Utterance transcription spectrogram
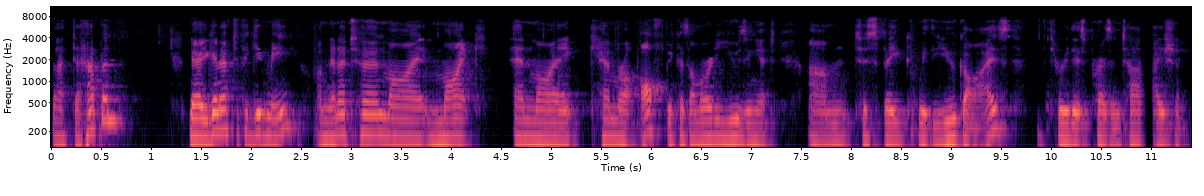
that to happen. Now you're going to have to forgive me. I'm going to turn my mic and my camera off because I'm already using it um, to speak with you guys through this presentation.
